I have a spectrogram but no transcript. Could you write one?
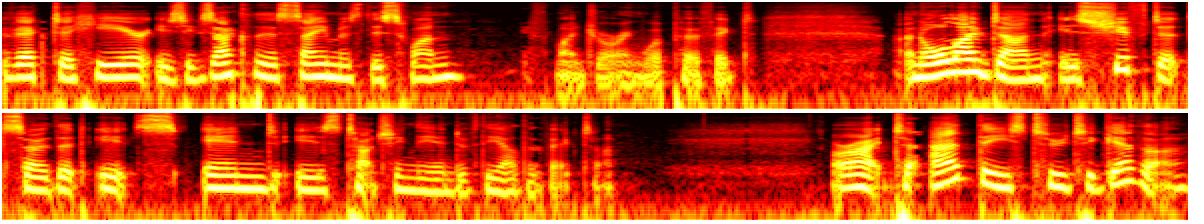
vector here is exactly the same as this one, if my drawing were perfect. And all I've done is shift it so that its end is touching the end of the other vector. All right, to add these two together,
